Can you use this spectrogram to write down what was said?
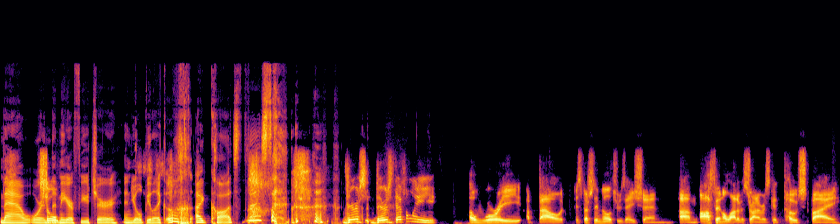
now or in So- the near future and you'll be like, "Ugh, I caught this." there's there's definitely a worry about especially militarization um, often a lot of astronomers get poached by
